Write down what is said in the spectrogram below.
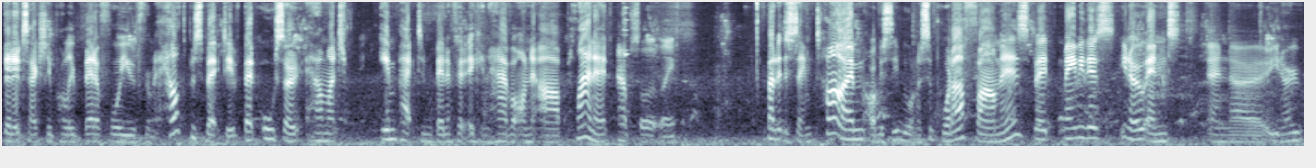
that it's actually probably better for you from a health perspective, but also how much impact and benefit it can have on our planet Absolutely. but at the same time, obviously, we want to support our farmers. But maybe there's, you know, and and uh, you know,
